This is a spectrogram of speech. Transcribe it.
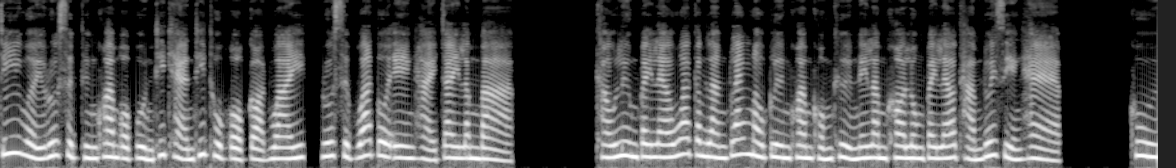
จี้เหวยรู้สึกถึงความอบอุ่นที่แขนที่ถูกโอบกอดไว้ รู้สึกว่าตัวเองหายใจลำบากเขาลืมไปแล้วว่ากำลังแกล้งเมากลืนความขมขื่นในลำคอลงไปแล้วถามด้วยเสียงแหบ คุณ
